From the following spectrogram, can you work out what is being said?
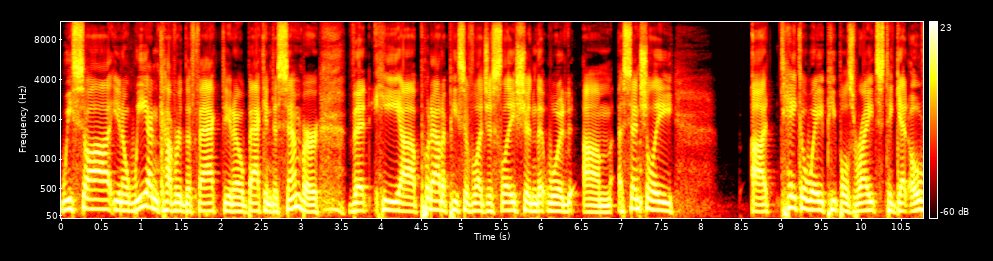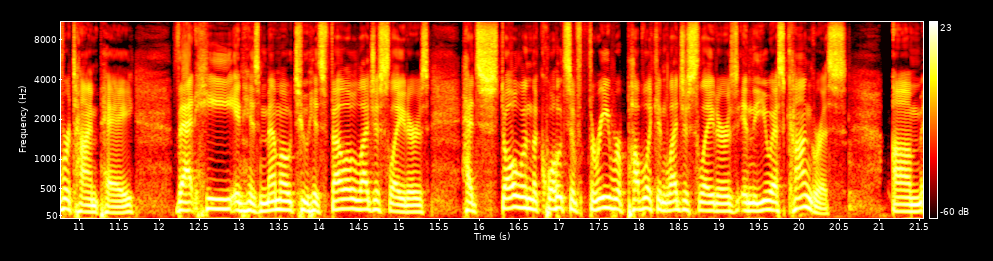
we saw, you know, we uncovered the fact, you know, back in December that he uh, put out a piece of legislation that would um, essentially uh, take away people's rights to get overtime pay that he, in his memo to his fellow legislators, had stolen the quotes of three Republican legislators in the U.S. Congress. Um,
